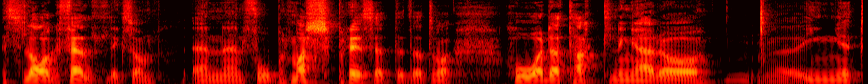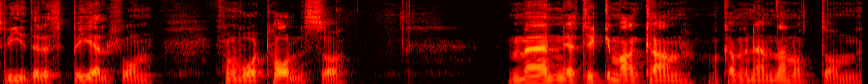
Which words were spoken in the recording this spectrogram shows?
slagfält liksom. Än en fotbollsmatch på det sättet. Att det var hårda tacklingar och eh, inget vidare spel från, från vårt håll. Så. Men jag tycker man kan, man kan väl nämna något om,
